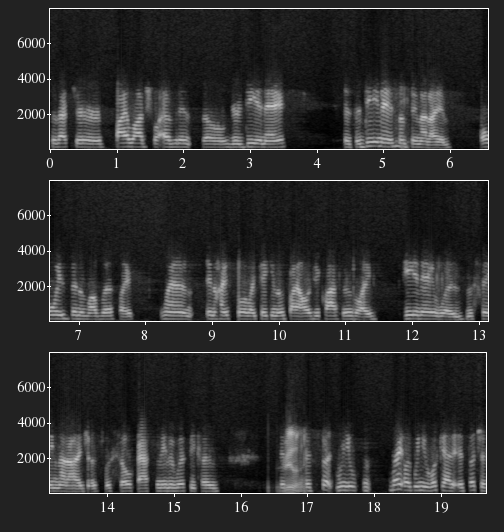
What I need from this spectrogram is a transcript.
So that's your biological evidence. So your DNA. And so DNA is something that I've always been in love with. Like when in high school, like taking those biology classes, like DNA was the thing that I just was so fascinated with because it's, Really? it's such when you right like when you look at it, it's such a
